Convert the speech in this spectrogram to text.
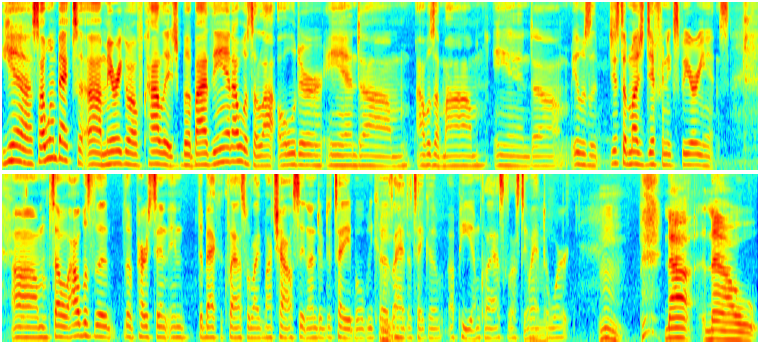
Yeah, so I went back to uh, Marygrove College, but by then I was a lot older and um, I was a mom, and um, it was a, just a much different experience. Um, so I was the, the person in the back of class with like my child sitting under the table because I had to take a, a PM class because I still had to work. Now now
